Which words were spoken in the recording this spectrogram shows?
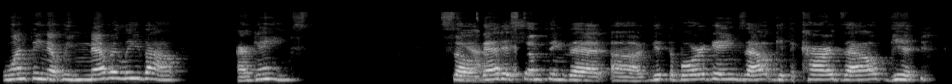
one thing that we never leave out are games. So yeah. that is something that uh, get the board games out, get the cards out, get,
